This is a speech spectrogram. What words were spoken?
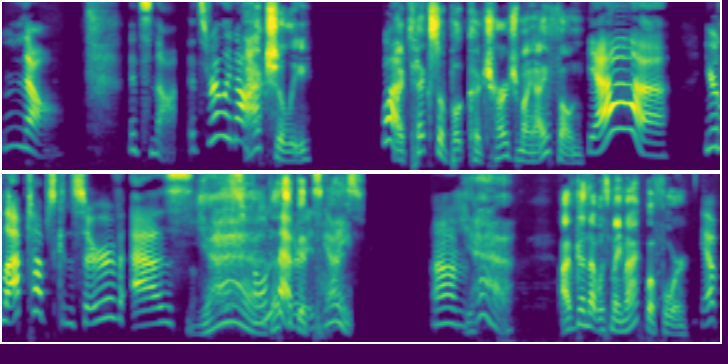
no, it's not. It's really not. Actually, what? my Pixel book could charge my iPhone. yeah, your laptops can serve as, as Yeah, phone that's a good batteries, point. guys. Um, Yeah. I've done that with my Mac before. Yep.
